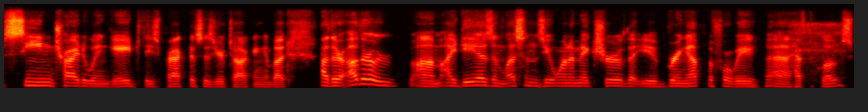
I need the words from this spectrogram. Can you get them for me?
seen try to engage these practices you're talking about are there other um, ideas and lessons you want to make sure that you bring up before we uh, have to close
